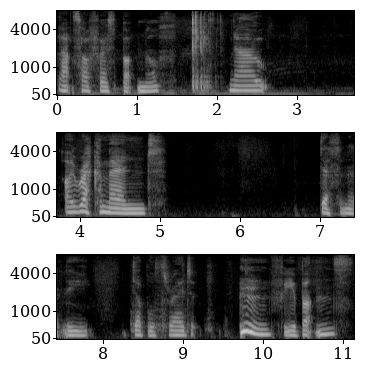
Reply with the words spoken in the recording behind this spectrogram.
that's our first button off. Now I recommend definitely double thread for your buttons.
